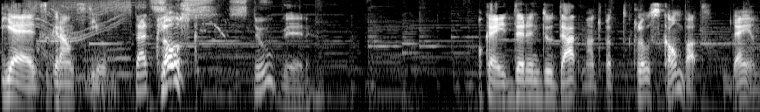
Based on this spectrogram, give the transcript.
Yeah, it's ground steel. That's Close. so stupid. Okay, it didn't do that much, but close combat. Damn.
